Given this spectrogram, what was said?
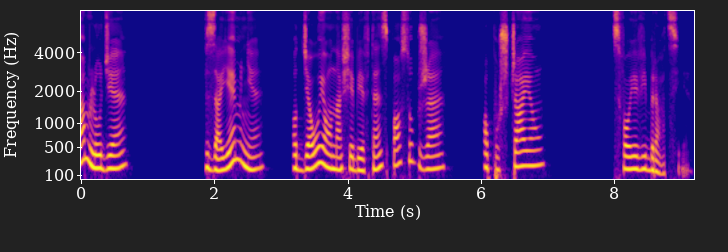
Tam ludzie wzajemnie oddziałują na siebie w ten sposób, że opuszczają swoje wibracje.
